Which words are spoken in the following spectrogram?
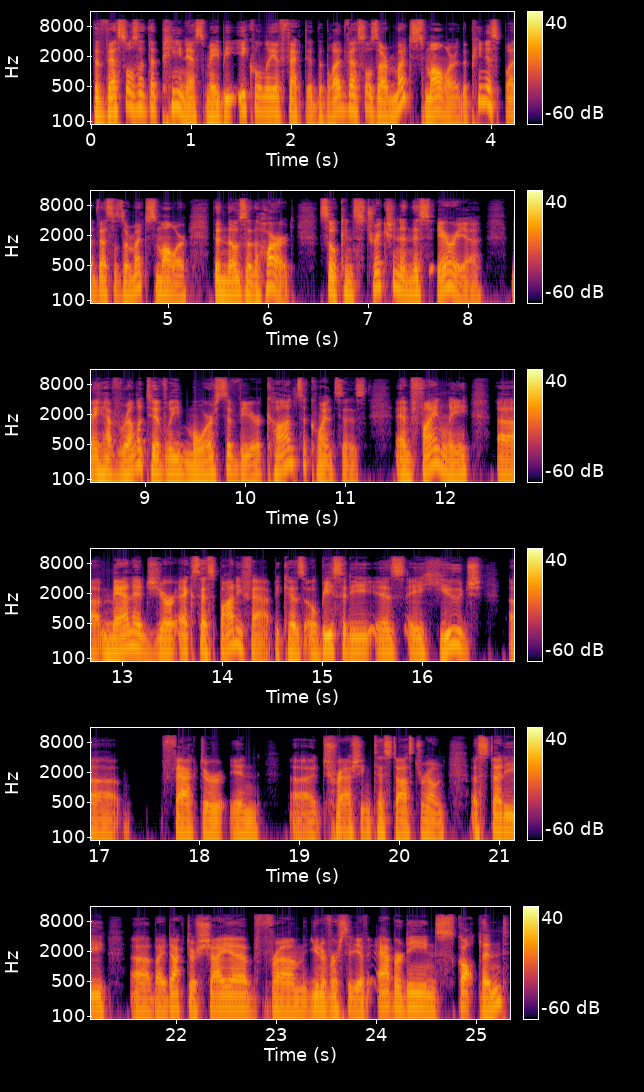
the vessels of the penis may be equally affected. The blood vessels are much smaller. The penis blood vessels are much smaller than those of the heart. So constriction in this area may have relatively more severe consequences. And finally, uh, manage your excess body fat because obesity is a huge uh, factor in uh, trashing testosterone. A study uh, by Dr. Shayeb from University of Aberdeen, Scotland,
